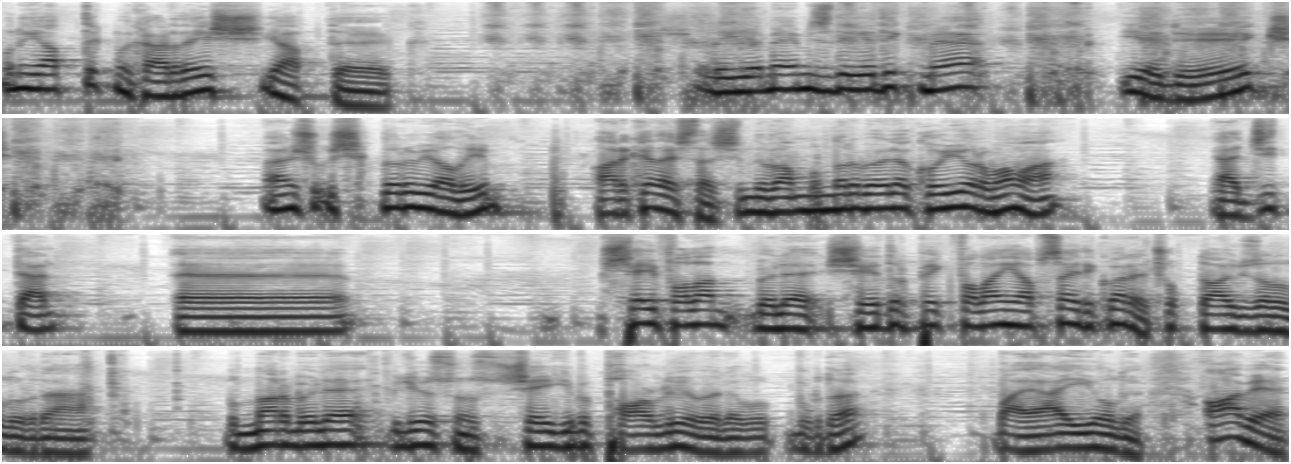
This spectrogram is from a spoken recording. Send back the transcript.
Bunu yaptık mı kardeş? Yaptık. Şöyle yemeğimizi de yedik mi? Yedik. Ben şu ışıkları bir alayım. Arkadaşlar şimdi ben bunları böyle koyuyorum ama ya cidden eee, şey falan böyle shader pack falan yapsaydık var ya çok daha güzel olurdu ha. Bunlar böyle biliyorsunuz şey gibi parlıyor böyle bu, burada. Bayağı iyi oluyor. Abi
